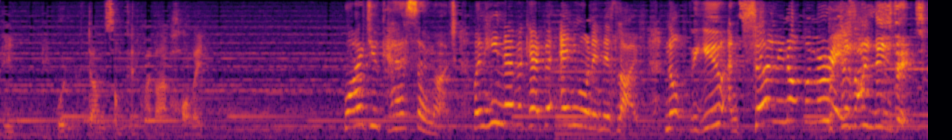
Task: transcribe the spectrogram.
He, he wouldn't have done something like that, Holly. Why do you care so much when he never cared for anyone in his life? Not for you, and certainly not for Marie. Because I need it!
